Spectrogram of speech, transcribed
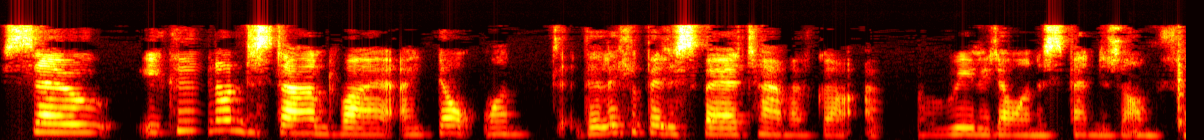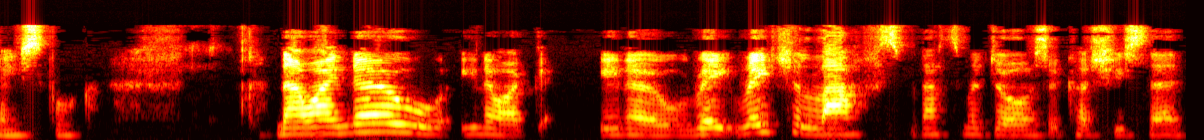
So you can understand why I don't want the little bit of spare time I've got. I really don't want to spend it on Facebook. Now I know, you know, I, you know, Ra- Rachel laughs, but that's my daughter because she said,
